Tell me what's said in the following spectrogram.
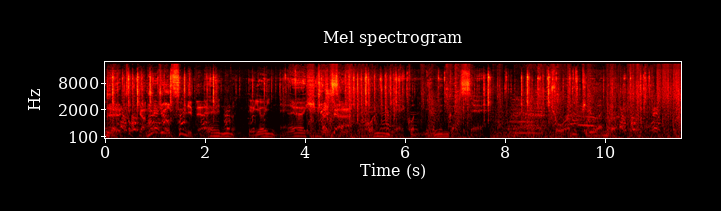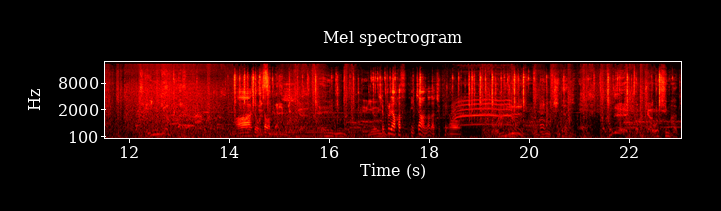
필요한가? 족장 문제 없습니다. 내 눈은 뜨여 있네. 내 힘을 사. 보는 게곧 믿는 걸세. 조언이 필요한가? 아, 저못 잡았다. 제플린 아까 있지 않나? 나 제플린, 어. 우리를 기다리네. 조심하게.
